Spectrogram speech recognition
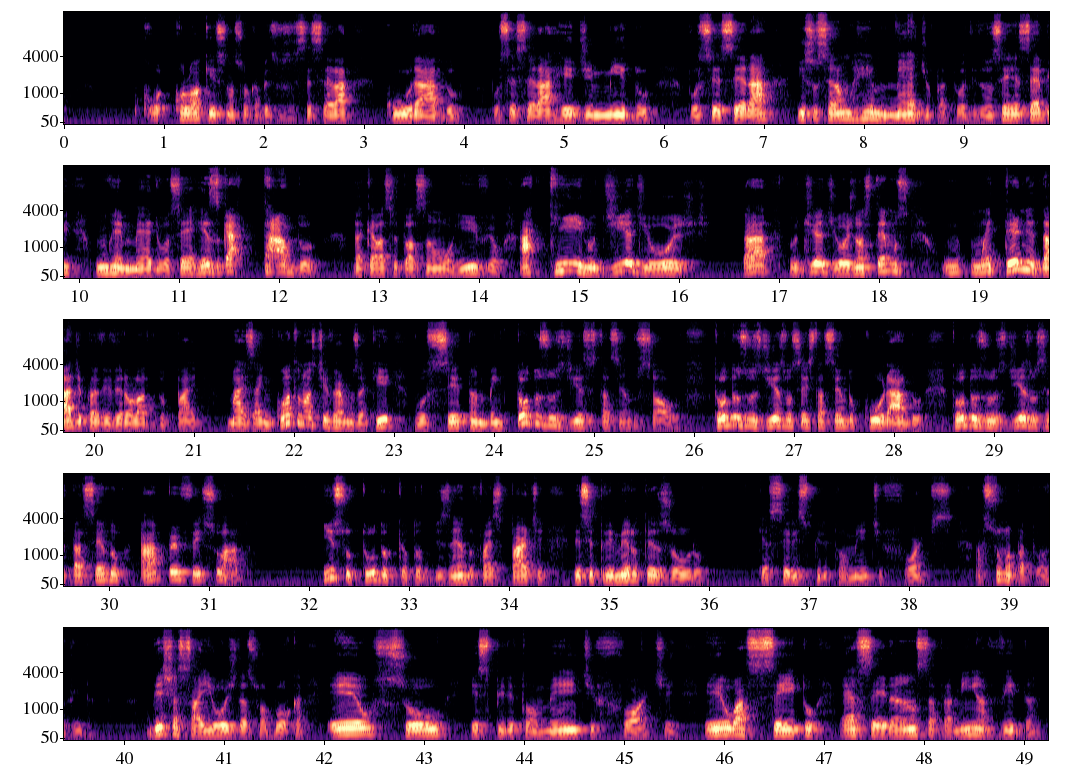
co coloque isso na sua cabeça, você será curado, você será redimido, você será, isso será um remédio para a tua vida. Você recebe um remédio, você é resgatado daquela situação horrível aqui no dia de hoje, tá? No dia de hoje nós temos um, uma eternidade para viver ao lado do Pai. Mas enquanto nós estivermos aqui, você também todos os dias está sendo salvo. Todos os dias você está sendo curado. Todos os dias você está sendo aperfeiçoado. Isso tudo que eu estou dizendo faz parte desse primeiro tesouro que é ser espiritualmente fortes. Assuma para a tua vida. Deixa sair hoje da sua boca: eu sou espiritualmente forte. Eu aceito essa herança para minha vida.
